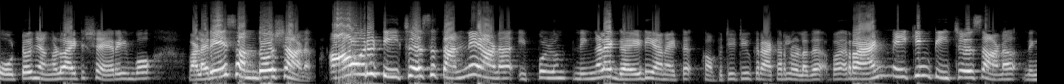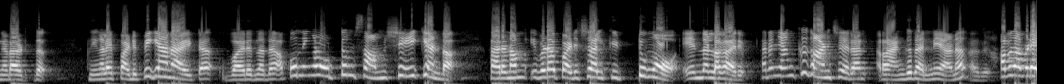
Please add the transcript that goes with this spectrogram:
ഫോട്ടോ ഞങ്ങളുമായിട്ട് ഷെയർ ചെയ്യുമ്പോൾ വളരെ സന്തോഷമാണ് ആ ഒരു ടീച്ചേഴ്സ് തന്നെയാണ് ഇപ്പോഴും നിങ്ങളെ ഗൈഡ് ചെയ്യാനായിട്ട് കോമ്പറ്റേറ്റീവ് ക്രാക്കറിലുള്ളത് അപ്പൊ റാങ്ക് മേക്കിംഗ് ടീച്ചേഴ്സ് ആണ് നിങ്ങളുടെ അടുത്ത്. നിങ്ങളെ പഠിപ്പിക്കാനായിട്ട് വരുന്നത്. അപ്പോൾ നിങ്ങൾ ഒട്ടും സംശയിക്കേണ്ട. കാരണം ഇവിടെ പഠിച്ചാൽ കിട്ടുമോ എന്നുള്ള കാര്യം. കാരണം ഞങ്ങൾക്ക് കാണിച്ചു തരാൻ റാങ്ക് തന്നെയാണ്. അപ്പൊ നമ്മുടെ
